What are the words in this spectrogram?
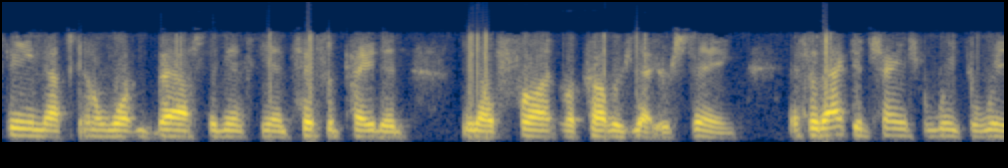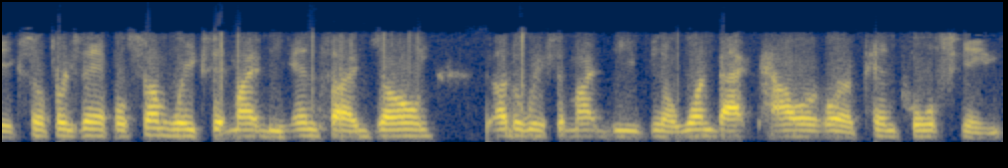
scheme that's going to work best against the anticipated, you know, front recovery that you're seeing. And so that could change from week to week. So for example, some weeks it might be inside zone, other weeks it might be, you know, one back power or a pin pull scheme.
